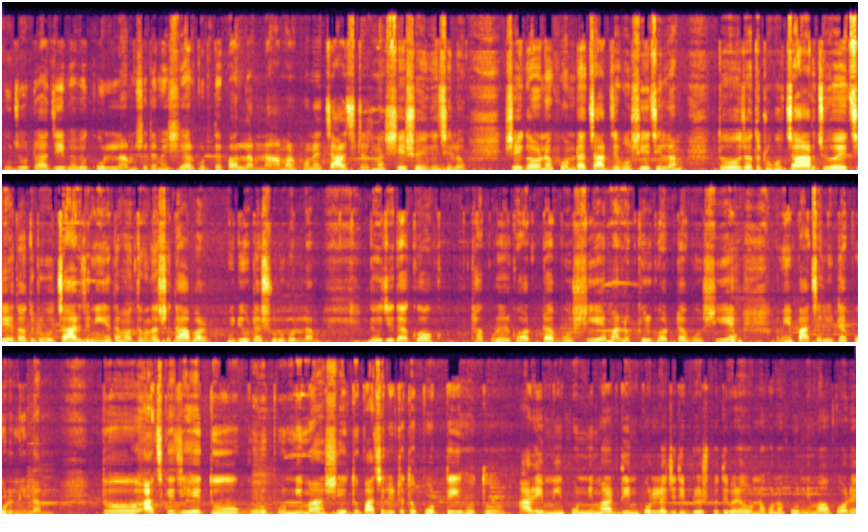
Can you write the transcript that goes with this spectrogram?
পুজোটা যেভাবে করলাম, সেটা আমি শেয়ার করতে পারলাম না। আমার ফোনের চার্জটা না শেষ হয়ে গেছিল। সেই কারণে ফোনটা চার্জে বসিয়েছিলাম। তো যতটুকু চার্জ হয়েছে, ততটুকু চার্জ নিয়ে তোমার তোমাদের সাথে আবার ভিডিওটা শুরু করলাম। তো এই যে দেখো ঠাকুরের ঘরটা বসিয়ে, মা লক্ষ্মীর ঘরটা বসিয়ে আমি পাঁচালিটা পরে নিলাম। তো আজকে যেহেতু গুরু পূর্ণিমা, সেহেতু পাঁচালিটা তো পড়তেই হতো। আর এমনি পূর্ণিমার দিন পড়লে যদি বৃহস্পতিবারে অন্য কোনো পূর্ণিমাও পড়ে,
